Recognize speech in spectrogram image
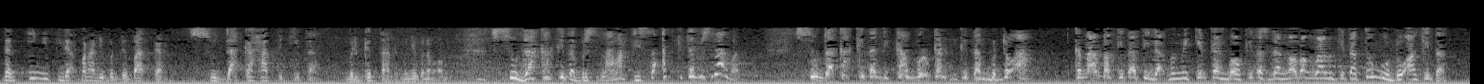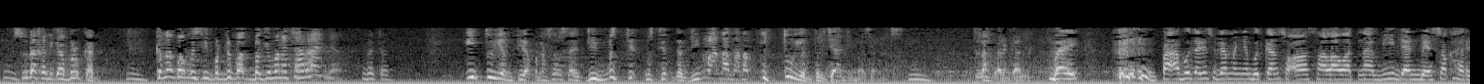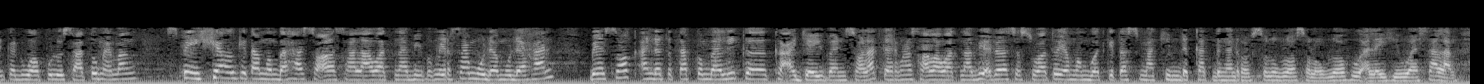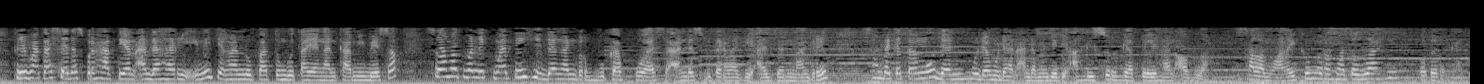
Dan ini tidak pernah diperdebatkan. Sudahkah hati kita bergetar menyebut nama Allah? Sudahkah kita berselawat di saat kita berselawat? Sudahkah kita dikabulkan kita berdoa? Kenapa kita tidak memikirkan bahwa kita sedang ngomong lalu kita tunggu doa kita? Hmm. Sudahkah dikabulkan? Hmm. Kenapa mesti berdebat bagaimana caranya? Betul. Itu yang tidak pernah selesai di masjid-masjid dan di mana-mana itu yang terjadi Mas Hmm. Itulah barangkali. Baik. Pak Abu tadi sudah menyebutkan soal salawat Nabi dan besok hari ke-21 memang spesial kita membahas soal salawat Nabi. Pemirsa mudah-mudahan besok Anda tetap kembali ke keajaiban sholat karena salawat Nabi adalah sesuatu yang membuat kita semakin dekat dengan Rasulullah Shallallahu Alaihi Wasallam. Terima kasih atas perhatian Anda hari ini. Jangan lupa tunggu tayangan kami besok. Selamat menikmati hidangan berbuka puasa Anda sebentar lagi azan maghrib. Sampai ketemu dan mudah-mudahan Anda menjadi ahli surga pilihan Allah. Assalamualaikum warahmatullahi wabarakatuh.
